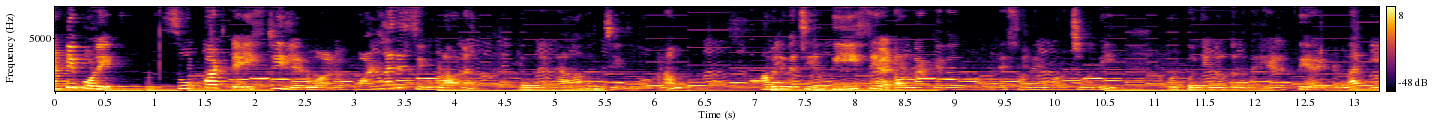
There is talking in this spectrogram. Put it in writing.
അടിപൊളി സൂപ്പർ ടേസ്റ്റി ലഡുവാണ്. വളരെ സിമ്പിൾ ആണ്. നിങ്ങൾ എല്ലാവരും ചെയ്തു നോക്കണം. അവർ വെച്ച് എന്ത് ഈസി ആയിട്ട് ഉണ്ടാക്കിയത്? വളരെ സമയം കുറച്ച് മതി. അപ്പോൾ കുഞ്ഞുങ്ങൾക്ക് നല്ല ഹെൽത്തി ആയിട്ടുള്ള ഈ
